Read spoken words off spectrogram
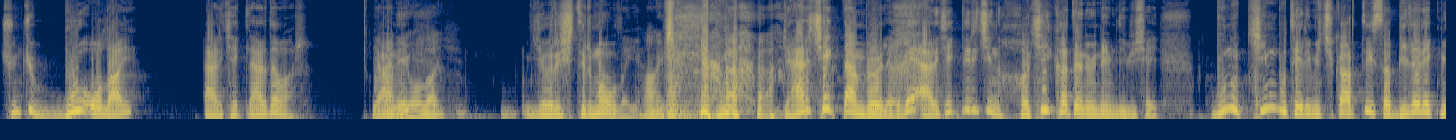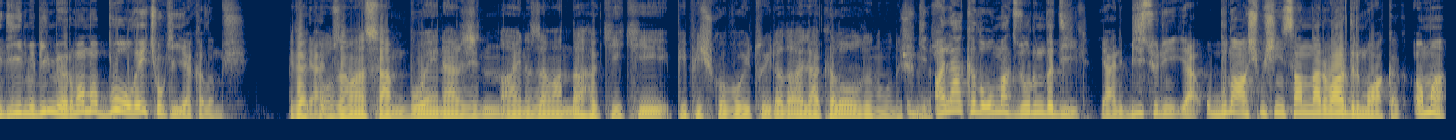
Çünkü bu olay erkeklerde var. Yani Hangi olay? yarıştırma olayı. Hangi? Gerçekten böyle ve erkekler için hakikaten önemli bir şey. Bunu kim bu terimi çıkarttıysa bilerek mi değil mi bilmiyorum ama bu olayı çok iyi yakalamış. Bir dakika Yani- o zaman sen bu enerjinin aynı zamanda hakiki pipişko boyutuyla da alakalı olduğunu mu düşünüyorsun? Alakalı olmak zorunda değil. Yani bir sürü ya bunu aşmış insanlar vardır muhakkak ama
